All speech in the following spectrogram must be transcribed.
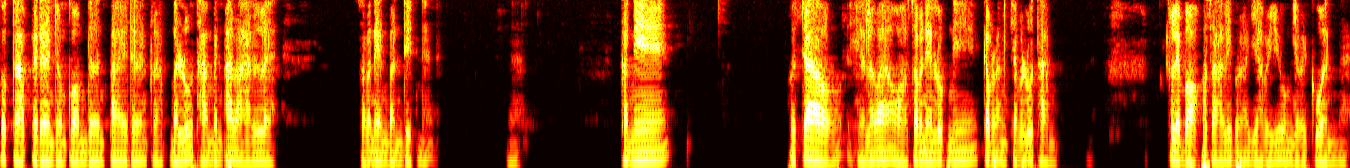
ก็กลับไปเดินจงกรมเดินไปเดินกลับบรรลุธรรมเป็นพระอรหันต์เลย สมณเณรบัณฑิตเนี่ยกันนี้พระเจ้าเห็นแล้วว่าอ๋อสมณเณรรูปนี้กำลังจะบรรลุธรรมก็เลยบอกภาษาลิบุตรอย่าไปยุ่ง อย่าไปกวนนะ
